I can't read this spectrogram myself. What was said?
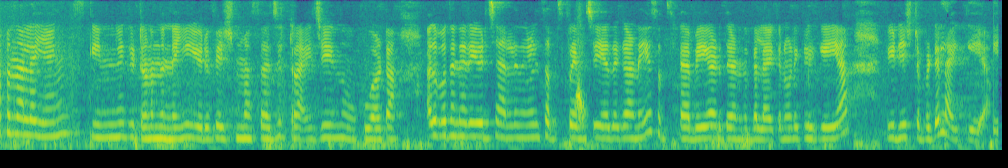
അപ്പോൾ നല്ല യങ് സ്കിന്നിന് കിട്ടണമെന്നുണ്ടെങ്കിൽ ഈ ഒരു ഫേഷ്യൽ മസാജ് ട്രൈ ചെയ്ത് നോക്കുക കേട്ടോ അതുപോലെ തന്നെ ഈ ഒരു ചാനൽ നിങ്ങൾ സബ്സ്ക്രൈബ് ചെയ്യാതെ കാണുകയും സബ്സ്ക്രൈബ് ചെയ്യുക അടുത്ത കാണുന്ന ബെല്ലൈക്കനോട് ക്ലിക്ക് ചെയ്യുക. വീഡിയോ ഇഷ്ടപ്പെട്ട് ലൈക്ക് ചെയ്യുക.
